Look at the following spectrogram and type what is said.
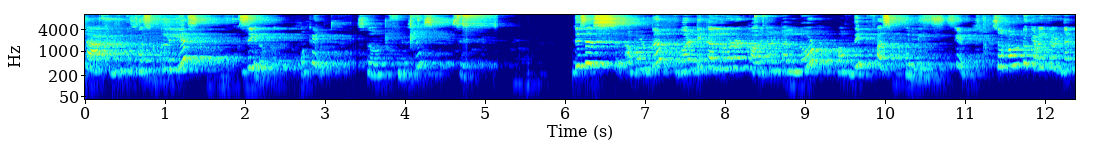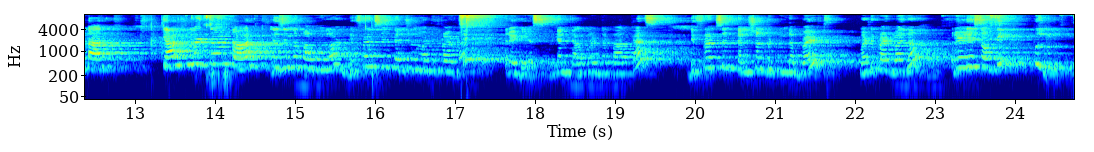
shaft due to first pulley is zero. Okay. So this is zero. This is about the vertical load load of the first pulley. Okay. So how to calculate the torque? Calculate the torque using the formula difference in tension multiplied by radius. We can calculate the torque as difference in tension between the belt multiplied by the radius of the pulley.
